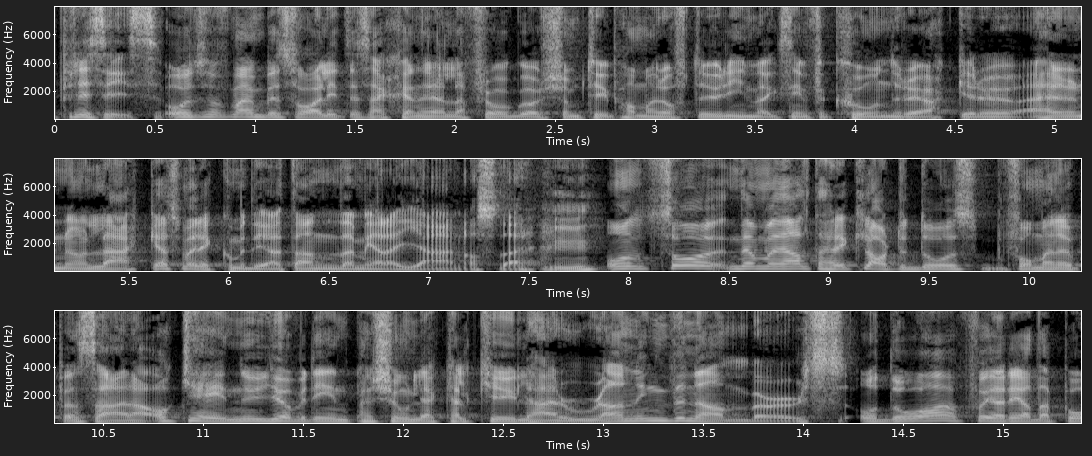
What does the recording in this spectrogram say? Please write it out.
Precis, och så får man besvara lite så här generella frågor som typ, har man ofta urinvägsinfektion, röker du, är det någon läkare som har rekommenderat att använda mera järn och sådär. Mm. Och så när man, allt det här är klart, då får man upp en så här, okej nu gör vi din personliga kalkyl här, running the numbers. Och då får jag reda på,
